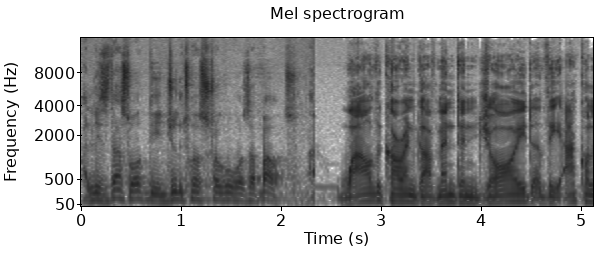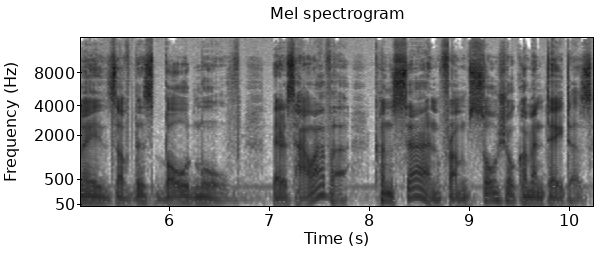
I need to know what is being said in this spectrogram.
at least that's what the June 12 struggle was about. While the current government enjoyed the accolades of this bold move, there is, however, concern from social commentators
